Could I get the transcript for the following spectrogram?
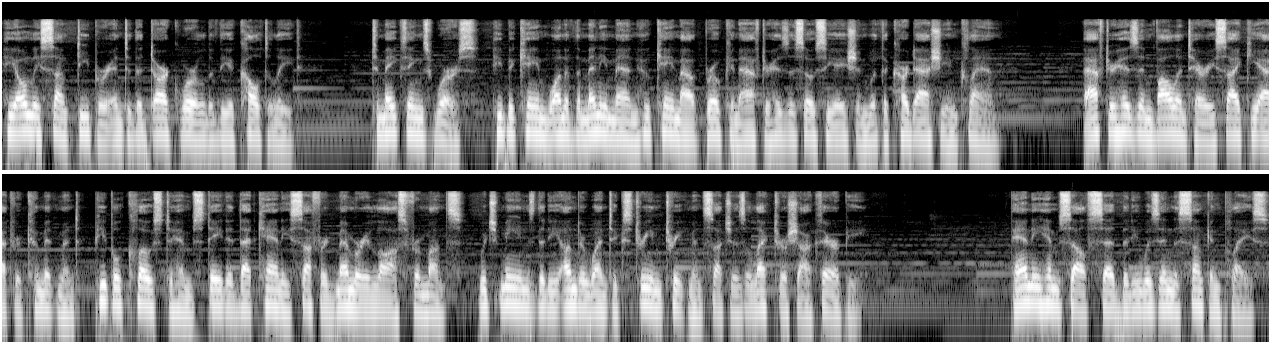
he only sunk deeper into the dark world of the occult elite. To make things worse, he became one of the many men who came out broken after his association with the Kardashian clan. After his involuntary psychiatric commitment, people close to him stated that Kanye suffered memory loss for months, which means that he underwent extreme treatment such as electroshock therapy. Kanye himself said that he was in the sunken place,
